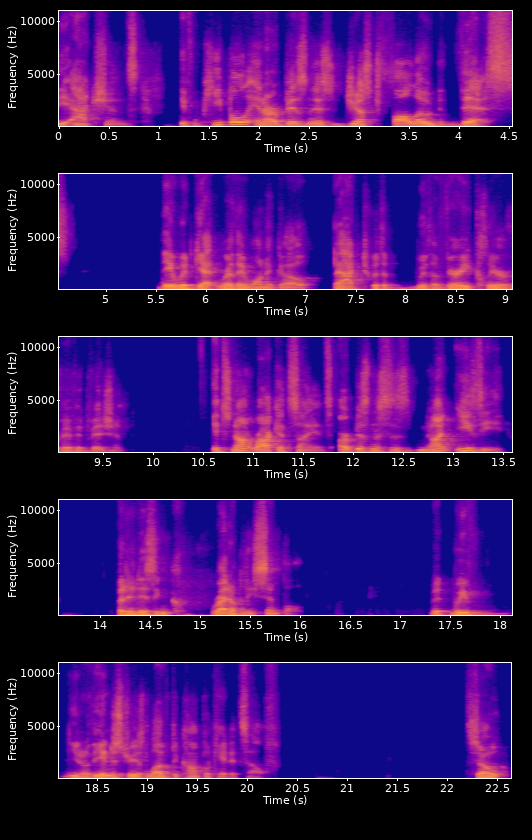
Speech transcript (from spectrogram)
the actions. If people in our business just followed this, they would get where they want to go, backed with a with a very clear, vivid vision. It's not rocket science. Our business is not easy, but it is incredibly simple. but we've you know the industry has loved to complicate itself so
